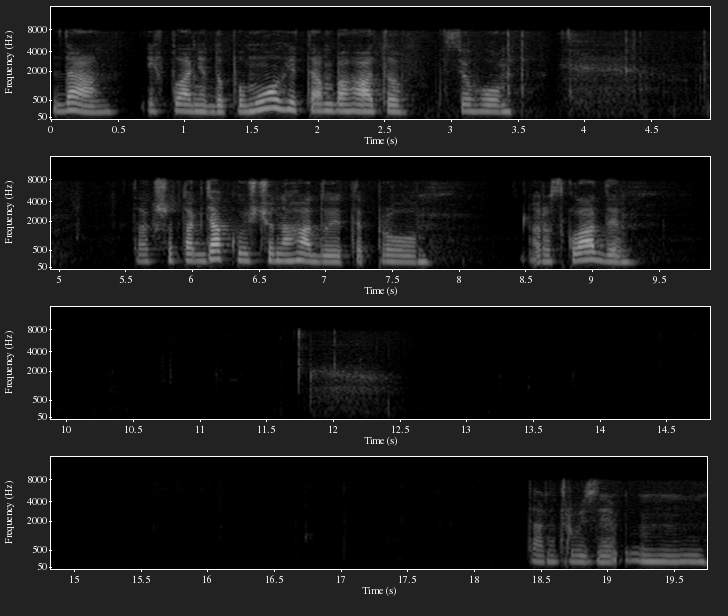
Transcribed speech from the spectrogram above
да, і в плані допомоги там багато всього. Так що так, дякую, що нагадуєте про розклади. Так, друзі. м,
